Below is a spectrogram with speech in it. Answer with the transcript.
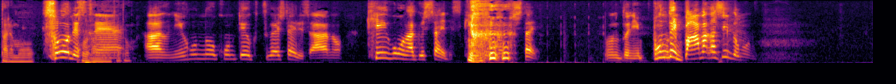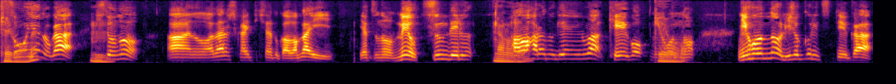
誰もそうです殺さないねけど。あの、日本の根底を覆したいです。あの、敬語をなくしたいです。敬語をなくしたい。本当に。本当にバカバカしいと思う。そういう敬語をね。のが、うん人の、あの、新しく入ってきたとか、若いやつの目を摘んでる。なるほど。パワハラの原因は敬語。日本の。日本の離職率っていうか、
